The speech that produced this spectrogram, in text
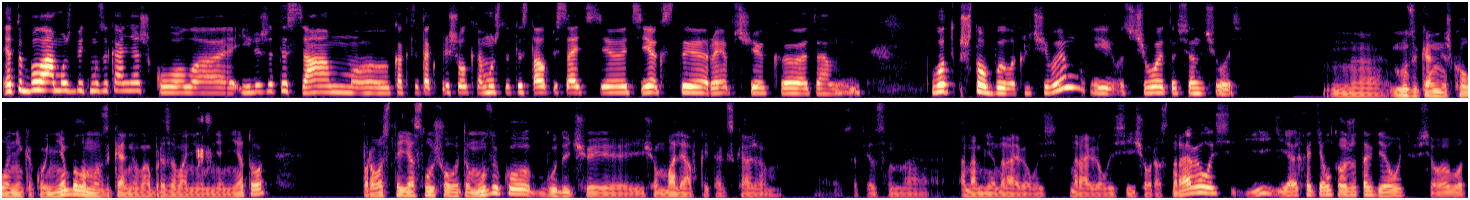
это была, может быть, музыкальная школа, или же ты сам э, как-то так пришел к тому, что ты стал писать э, тексты, рэпчик, э, там. Вот что было ключевым, и вот с чего это все началось? Музыкальной школы никакой не было, музыкального образования у меня нету. Просто я слушал эту музыку, будучи еще малявкой, так скажем. Соответственно, она мне нравилась, нравилась и еще раз нравилась, и я хотел тоже так делать. Все, вот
